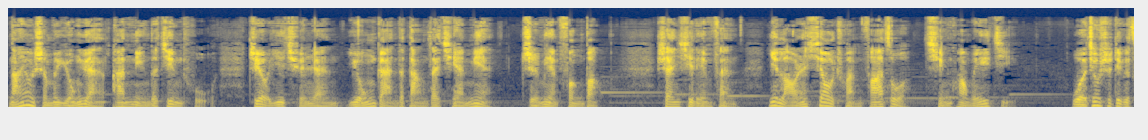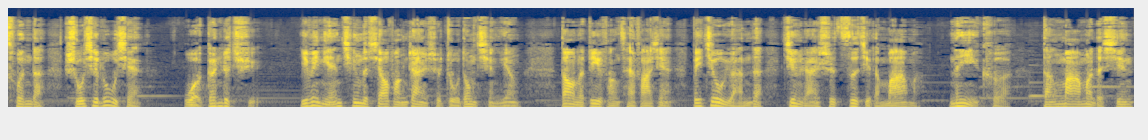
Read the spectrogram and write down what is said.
哪有什么永远安宁的净土？只有一群人勇敢地挡在前面，直面风暴。山西临汾一老人哮喘发作，情况危急。我就是这个村的，熟悉路线，我跟着去。一位年轻的消防战士主动请缨，到了地方才发现被救援的竟然是自己的妈妈。那一刻，当妈妈的心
